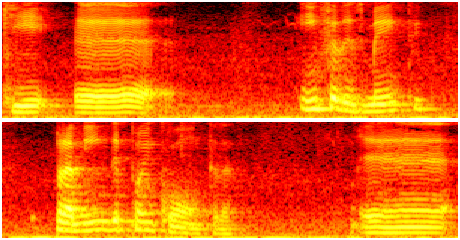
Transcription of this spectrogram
que, é, infelizmente, para mim depõe contra. É,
